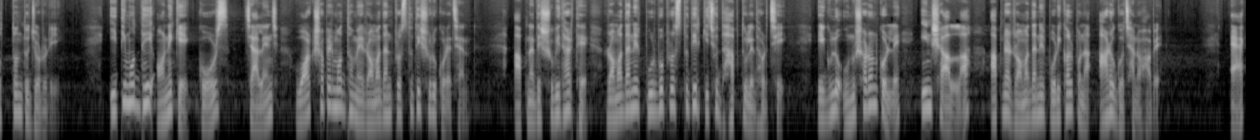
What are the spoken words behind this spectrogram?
অত্যন্ত জরুরি। ইতিমধ্যেই অনেকে কোর্স চ্যালেঞ্জ ওয়ার্কশপের মাধ্যমে রমাদান প্রস্তুতি শুরু করেছেন। আপনাদের সুবিধার্থে রমাদানের পূর্ব প্রস্তুতির কিছু ধাপ তুলে ধরছি। এগুলো অনুসরণ করলে ইনশাআল্লাহ আপনার রমাদানের পরিকল্পনা আরও গোছানো হবে। এক,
